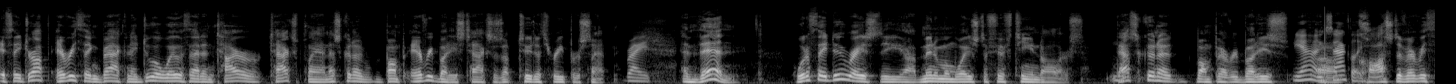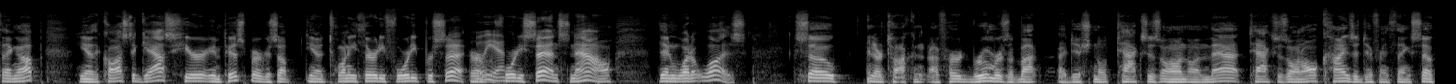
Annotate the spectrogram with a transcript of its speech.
if they drop everything back and they do away with that entire tax plan, that's going to bump everybody's taxes up two to three percent. Right. And then what if they do raise the uh, minimum wage to fifteen dollars? That's going to bump everybody's yeah exactly uh, cost of everything up. You know, the cost of gas here in Pittsburgh is up you know 20, 30, 40 percent or oh, yeah. 40 cents now than what it was. So and they're talking i've heard rumors about additional taxes on on that taxes on all kinds of different things so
